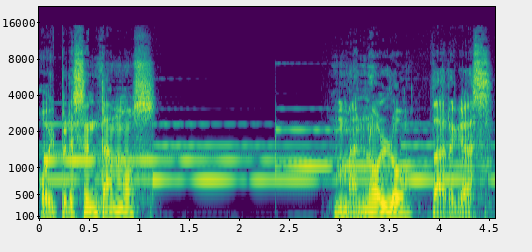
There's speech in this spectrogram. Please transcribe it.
Hoy presentamos Manolo Vargas.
